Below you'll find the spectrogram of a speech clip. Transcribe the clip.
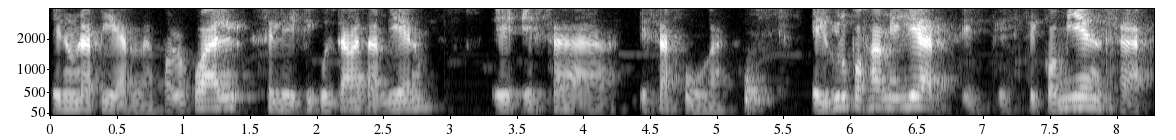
en una pierna, por lo cual se le dificultaba también eh, esa fuga el grupo familiar este, comienza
